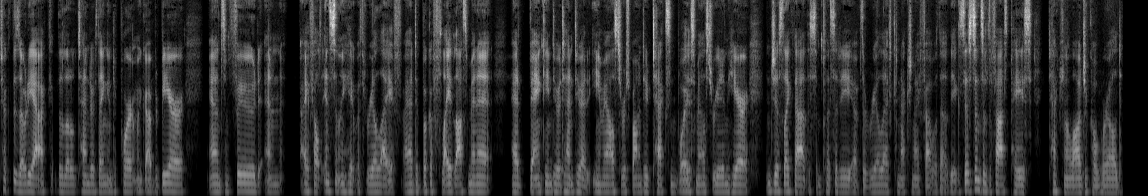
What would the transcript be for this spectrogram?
took the Zodiac, the little tender thing, into port and we grabbed a beer and some food. And I felt instantly hit with real life. I had to book a flight last minute. I had banking to attend to, I had emails to respond to, texts and voicemails to read and hear. And just like that, the simplicity of the real life connection I felt without the existence of the fast paced technological world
